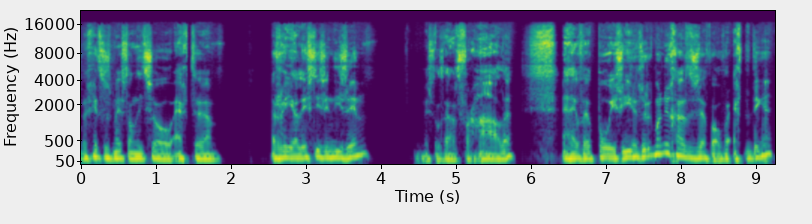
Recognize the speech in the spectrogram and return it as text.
De gids is meestal niet zo echt uh, realistisch in die zin. Meestal zijn het verhalen. En heel veel poëzie natuurlijk. Maar nu gaat het dus even over echte dingen.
